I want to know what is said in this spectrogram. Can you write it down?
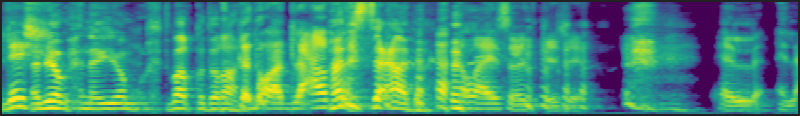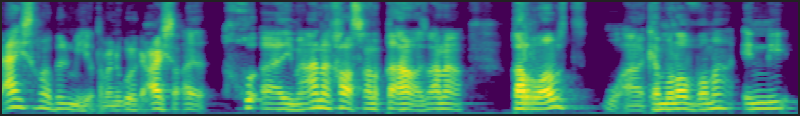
ليش؟ اليوم إحنا يوم اختبار قدرات قدرات العاب هذه السعادة. الله يسعدك يا شيخ. ال 10% طبعا يقول لك 10 خ- أيمن، أنا خلاص أنا أنا قررت وأنا كمنظمة إني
